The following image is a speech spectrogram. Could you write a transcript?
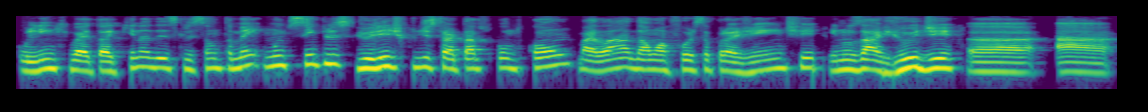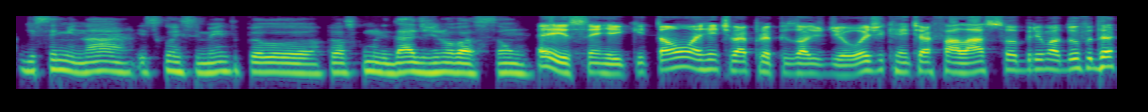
O link vai estar aqui na descrição também. Muito simples, jurídico de startups.com. Vai lá, dá uma força pra gente e nos ajude uh, a disseminar esse conhecimento pelo, pelas comunidades de inovação. É isso, Henrique. Então, a gente vai para o episódio de hoje que a gente vai falar sobre uma dúvida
